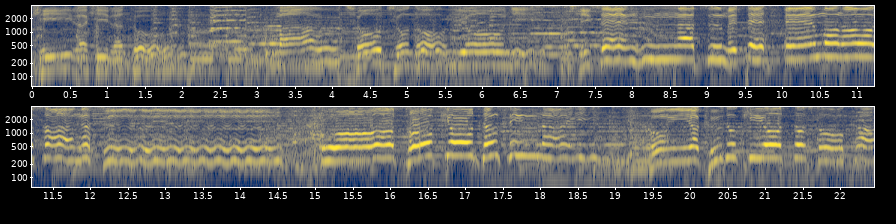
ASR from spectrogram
ひらひらと舞う蝶々のように。視線集めて獲物を探す。おお東京ダンシンナイ今夜口説き落とそうか。わ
